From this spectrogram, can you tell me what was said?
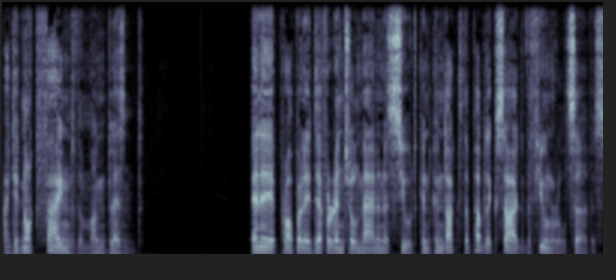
I did not find them unpleasant. Any properly deferential man in a suit can conduct the public side of the funeral service.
